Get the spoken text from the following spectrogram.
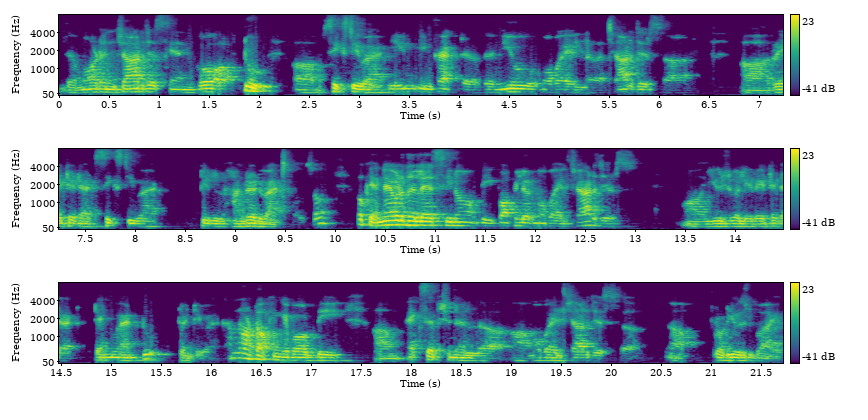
the modern chargers can go up to uh, 60 watt. In, in fact uh, the new mobile uh, chargers are uh, rated at 60 watt till 100 watts also. Okay nevertheless you know the popular mobile chargers uh, usually rated at 10 watt to 20 watt. I'm not talking about the um, exceptional mobile chargers produced by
